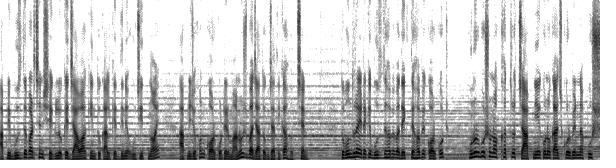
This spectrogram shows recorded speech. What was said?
আপনি বুঝতে পারছেন সেগুলোকে যাওয়া কিন্তু কালকের দিনে উচিত নয়। আপনি যখন কর্কটের মানুষ বা জাতক জাতিকা হচ্ছেন। তো বন্ধুরা, এটাকে বুঝতে হবে বা দেখতে হবে কর্কট। পুনর্বসু নক্ষত্র চাপ নিয়ে কোনো কাজ করবেন না, পুষ্য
